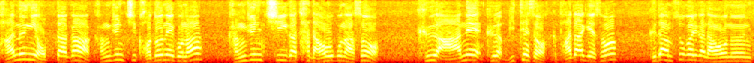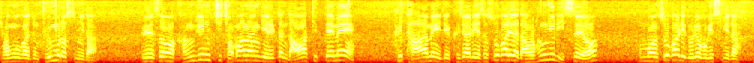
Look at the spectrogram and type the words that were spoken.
반응이 없다가 강준치 걷어내거나 강준치가 다 나오고 나서 그 안에 그 밑에서 그 바닥에서 그 다음 쏘가리가 나오는 경우가 좀 드물었습니다. 그래서 강준치 저만한 게 일단 나왔기 때문에 그 다음에 이제 그 자리에서 쏘가리가 나올 확률이 있어요. 한번 쏘가리 노려보겠습니다.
